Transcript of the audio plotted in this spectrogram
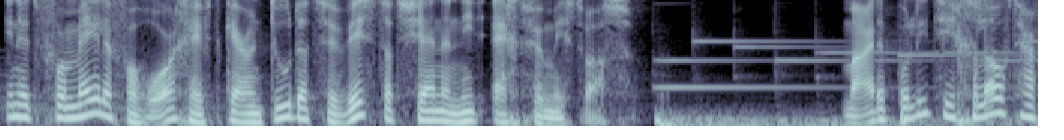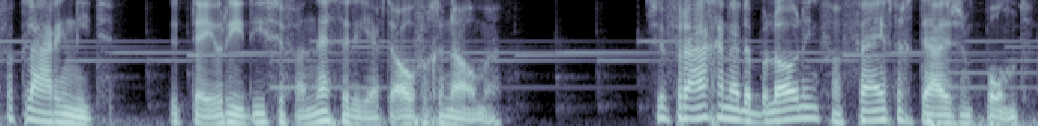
In het formele verhoor geeft Karen toe dat ze wist dat Shannon niet echt vermist was. Maar de politie gelooft haar verklaring niet, de theorie die ze van Natalie heeft overgenomen. Ze vragen naar de beloning van 50.000 pond.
